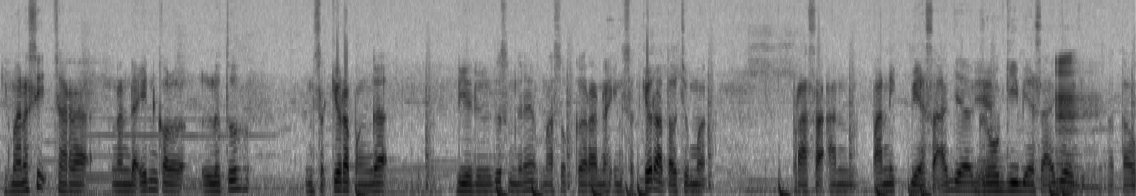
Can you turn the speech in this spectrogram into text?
Gimana sih cara nandain kalau lu tuh insecure apa enggak dia dulu tuh sebenarnya masuk ke ranah insecure atau cuma perasaan panik biasa aja Iya. grogi biasa aja Hmm. gitu atau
